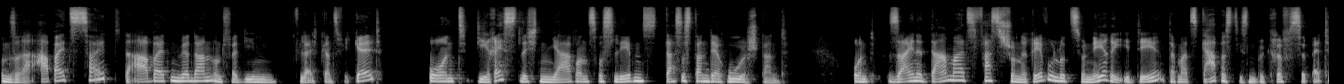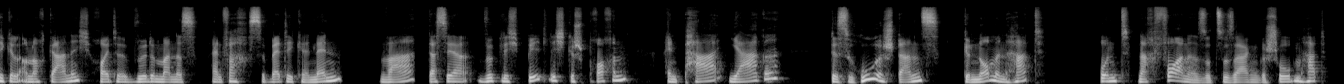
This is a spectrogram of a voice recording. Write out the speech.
unserer Arbeitszeit. Da arbeiten wir dann und verdienen vielleicht ganz viel Geld. Und die restlichen Jahre unseres Lebens, das ist dann der Ruhestand. Und seine damals fast schon revolutionäre Idee, damals gab es diesen Begriff Sabbatical auch noch gar nicht, heute würde man es einfach Sabbatical nennen, war, dass er wirklich bildlich gesprochen ein paar Jahre des Ruhestands genommen hat und nach vorne sozusagen geschoben hat,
